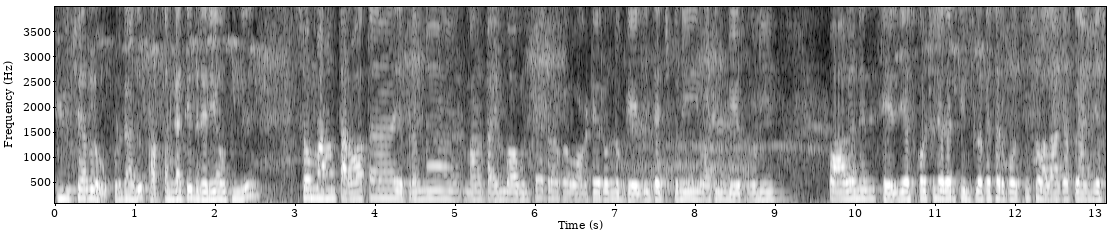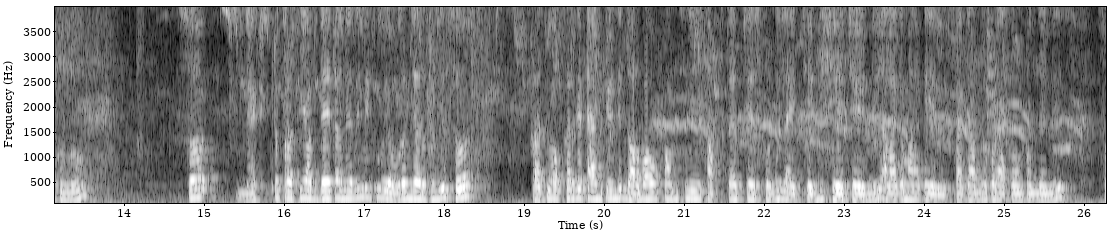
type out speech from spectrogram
ఫ్యూచర్లో ఇప్పుడు కాదు ప్రస్తుతానికి అయితే ఇది రెడీ అవుతుంది. సో మనం తర్వాత ఎప్పుడన్నా మన టైం బాగుంటే ఇక్కడ ఒక ఒకటి రెండు గేదెలు తెచ్చుకుని వాటిని మేపుకొని పాలు అనేది సేల్ చేసుకోవచ్చు లేదంటే ఇంట్లోకే సరిపోవచ్చు. సో అలాగా ప్లాన్ చేసుకున్నాం సో నెక్స్ట్ ప్రతి అప్డేట్ అనేది మీకు ఇవ్వడం జరుగుతుంది. సో ప్రతి ఒక్కరికి థ్యాంక్ యూ అండి. దొరబాబు ఫార్మ్స్ని సబ్స్క్రైబ్ చేసుకోండి లైక్ చేయండి షేర్ చేయండి. అలాగే మనకి ఇన్స్టాగ్రామ్లో కూడా అకౌంట్ ఉందండి. సో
